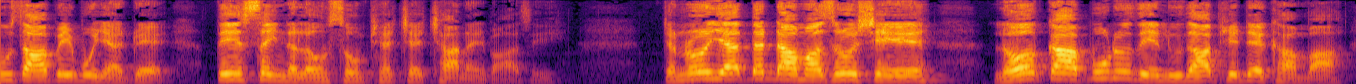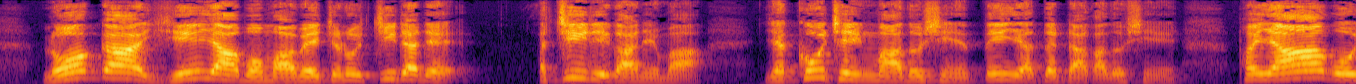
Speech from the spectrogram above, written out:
ဦးစားပေးဖို့ရန်အတွက်သင်စိတ်နှလုံးဆုံးဖြတ်ချက်ချနိုင်ပါစေကျွန်တော်ရတက်တာမှာဆိုလို့ရှိရင်လောကပုရုသင်လူသားဖြစ်တဲ့ခါမှာလောကရေးရာပေါ်မှာပဲကျွန်တော်ကြည့်တတ်တဲ့အကြည့်တွေကနေမှ ယခုချိန်မှာဆိုရှင်သင်ရတက်တာကဆိုရှင်ဖရာကို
